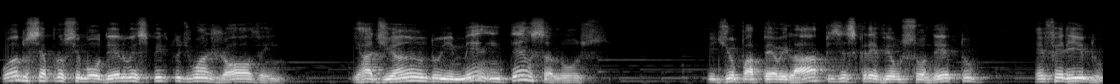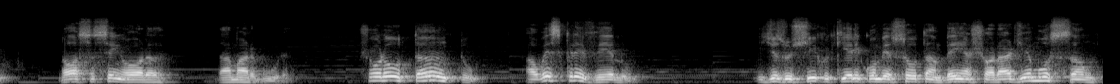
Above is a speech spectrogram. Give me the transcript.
quando se aproximou dele o espírito de uma jovem, irradiando intensa luz. Pediu papel e lápis e escreveu o soneto referido, Nossa Senhora da Amargura. Chorou tanto ao escrevê-lo e diz o Chico que ele começou também a chorar de emoção,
